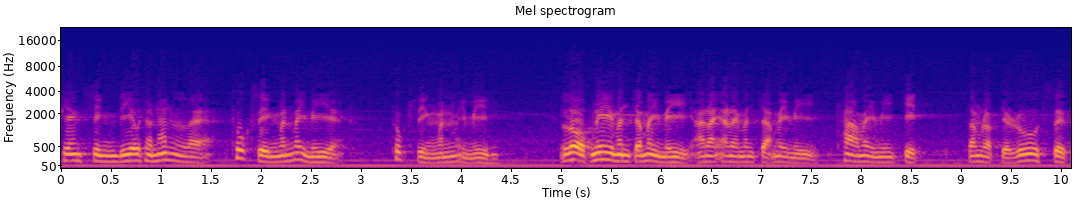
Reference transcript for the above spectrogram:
เพียงสิ่งเดียวเท่านั้นแหละ ทุกสิ่งมันไม่มีทุกสิ่งมันไม่มี โลกนี้มันจะไม่มี อะไรอะไรมันจะไม่มี ถ้าไม่มีจิตสำหรับจะรู้สึก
